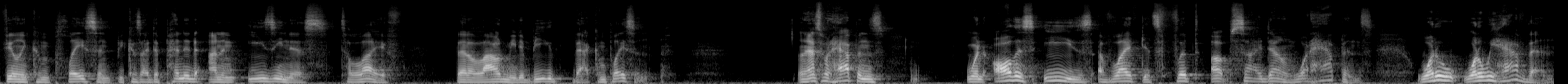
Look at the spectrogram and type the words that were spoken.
feeling complacent because I depended on an easiness to life that allowed me to be that complacent. And that's what happens when all this ease of life gets flipped upside down. What happens? What do, what do we have then?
